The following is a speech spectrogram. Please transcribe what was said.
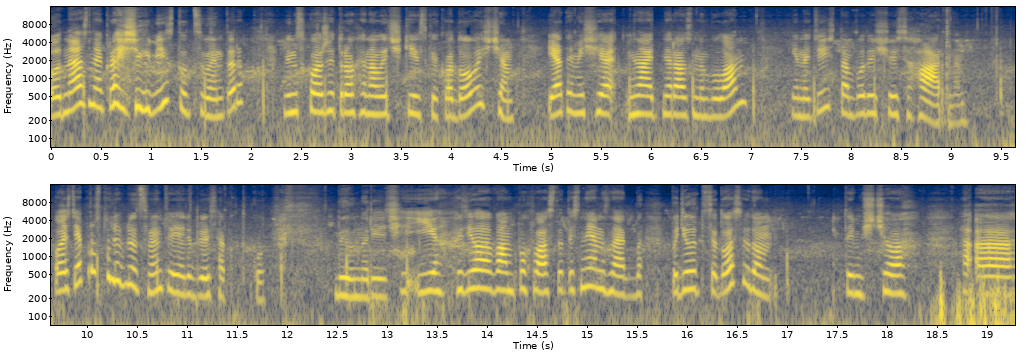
одне з найкращих міст тут цвинтар. Він схожий трохи на Личківське кладовище. Я там ще навіть ні разу не була і надіюсь, там буде щось гарне. Ось я просто люблю цвинтар, я люблю всяку таку дивну річ. І хотіла вам похвастатись, ну я не знаю, якби поділитися досвідом, тим, що е,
